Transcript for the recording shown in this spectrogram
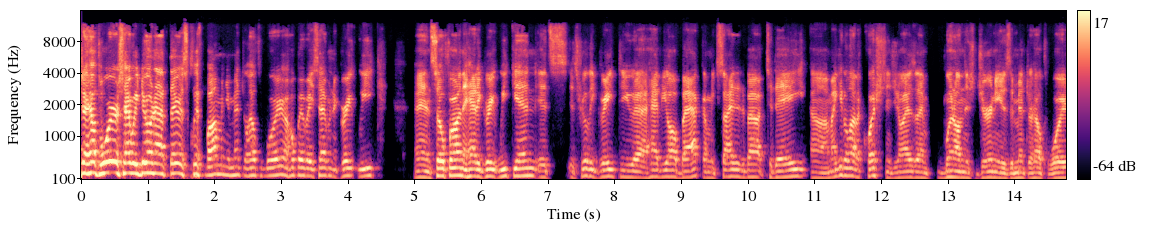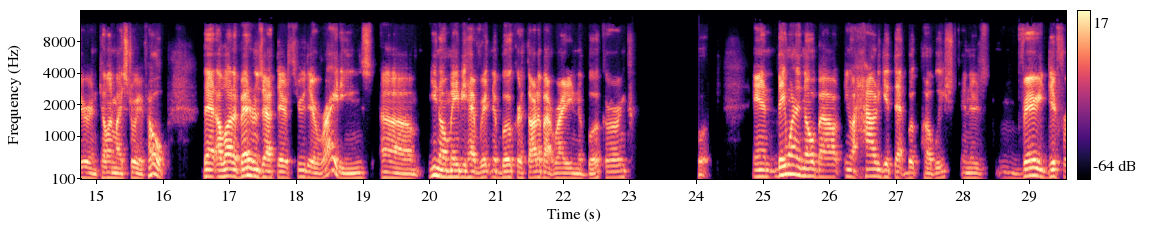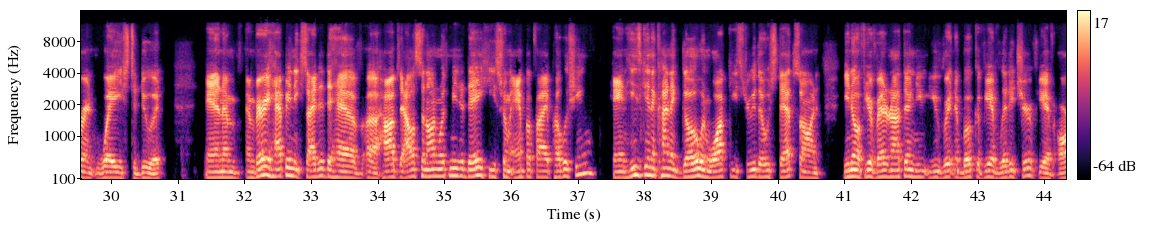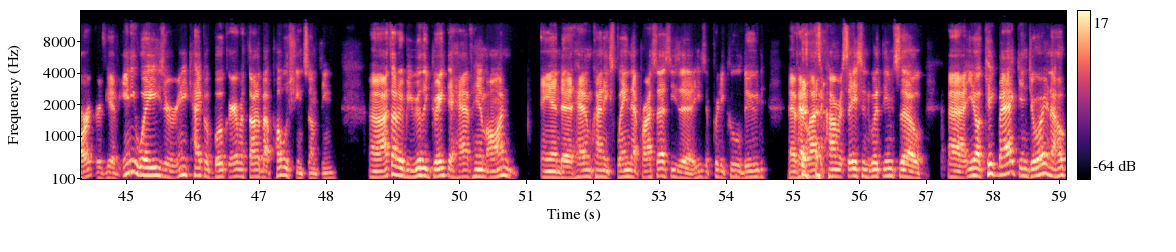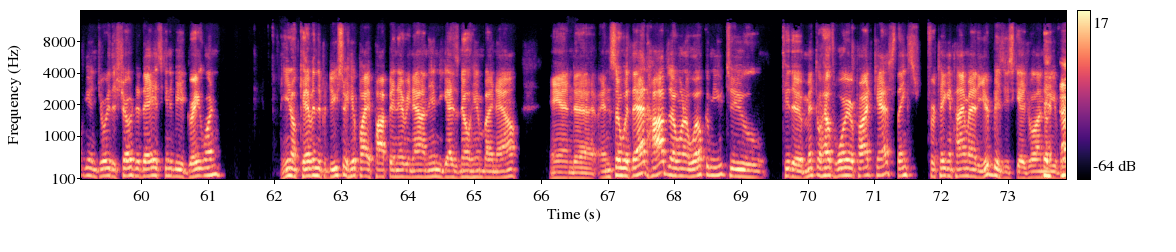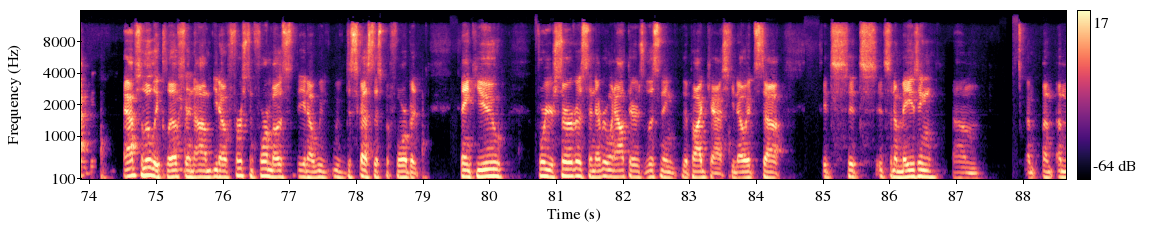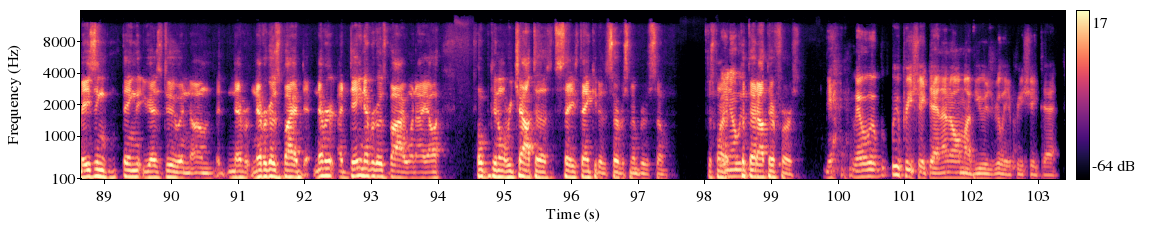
Mental health warriors, how are we doing out there? It's Cliff Bauman, your mental health warrior. I hope everybody's having a great week. And so far, and they had a great weekend. It's it's really great to uh, have you all back. I'm excited about today. Um, I get a lot of questions, you know, as I went on this journey as a mental health warrior and telling my story of hope. That a lot of veterans out there, through their writings, um, you know, maybe have written a book or thought about writing a book or and they want to know about you know how to get that book published and there's very different ways to do it. And i'm i'm very happy and excited to have uh, hobbs allison on with me today. He's from amplify publishing and he's going to kind of go and walk you through those steps on you know if you're a veteran out there and you, you've written a book if you have literature if you have art or if you have any ways or any type of book or ever thought about publishing something uh, i thought it would be really great to have him on and uh, have him kind of explain that process. He's a he's a pretty cool dude. I've had lots of conversations with him. So uh, you know, kick back, enjoy, and I hope you enjoy the show today. It's going to be a great one. You know, Kevin, the producer, he'll probably pop in every now and then. You guys know him by now. And uh, and so with that, Hobbs, I want to welcome you to to the Mental Health Warrior podcast. Thanks for taking time out of your busy schedule. I know you've Absolutely, Cliff. And um, you know, first and foremost, you know, we've we've discussed this before, but thank you for your service and everyone out there is listening to the podcast. You know, it's uh, it's it's it's an amazing um, amazing thing that you guys do, and um, it never never goes by. a day, Never a day never goes by when I uh, hope you know reach out to say thank you to the service members. So just want to you know, put we, that out there first. Yeah, well, we appreciate that, and I know all my viewers really appreciate that.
